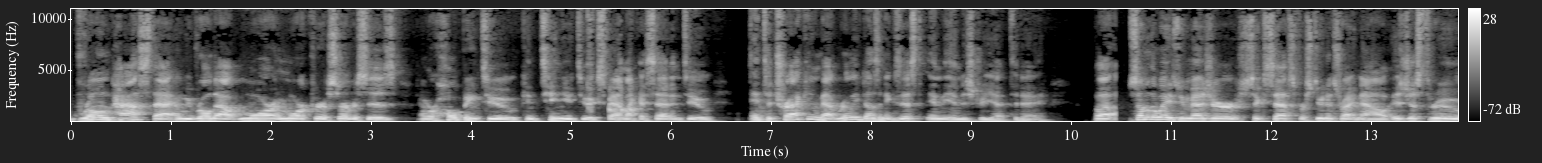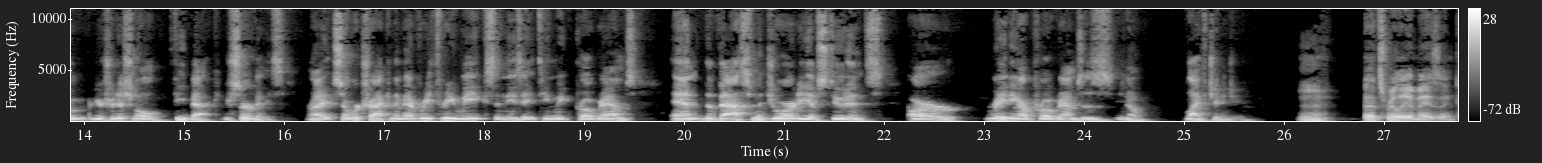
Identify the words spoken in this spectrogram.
grown past that and we've rolled out more and more career services and we're hoping to continue to expand like I said into into tracking that really doesn't exist in the industry yet today. But some of the ways we measure success for students right now is just through your traditional feedback, your surveys, right? So we're tracking them every three weeks in these 18 week programs. And the vast majority of students are rating our programs as, you know, life changing. Mm, that's really amazing.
